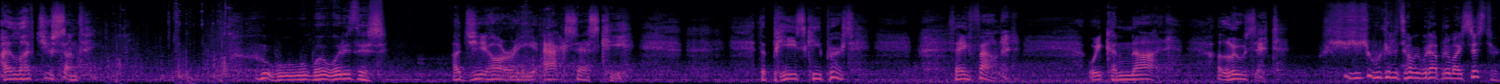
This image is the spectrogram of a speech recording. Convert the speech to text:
I left you something. Who- wh- wh- What is this? A GRE access key. The Peacekeepers, they found it. We cannot lose it. You you were gonna tell me what happened to my sister.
